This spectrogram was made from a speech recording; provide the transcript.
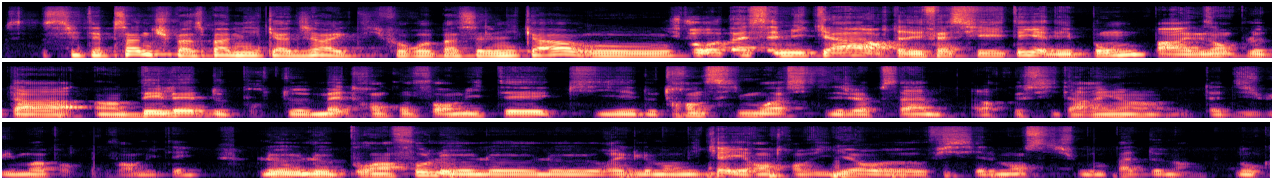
si tu es PSAN, tu passes pas Mika direct, il faut repasser le Mika ou... Il faut repasser Mika, alors tu as des facilités, il y a des ponts, par exemple, tu as un délai de, pour te mettre en conformité qui est de 36 mois si tu es déjà PSAN, alors que si tu rien, tu as 18 mois pour conformité. Le, pour info, le, le, règlement Mika, il rentre en vigueur euh, officiellement, si je ne pas, demain. Donc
